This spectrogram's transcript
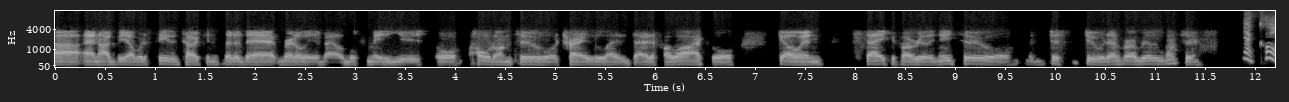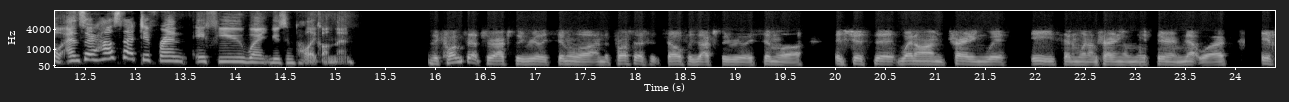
Uh, and I'd be able to see the tokens that are there readily available for me to use or hold on to or trade at a later date if I like, or go and stake if I really need to, or just do whatever I really want to. Yeah, cool. And so, how's that different if you weren't using Polygon then? The concepts are actually really similar, and the process itself is actually really similar. It's just that when I'm trading with ETH and when I'm trading on the Ethereum network, if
